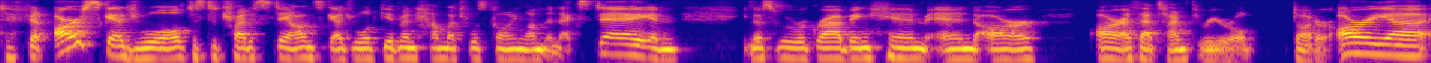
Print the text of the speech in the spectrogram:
to fit our schedule just to try to stay on schedule given how much was going on the next day. And you know so we were grabbing him and our our at that time 3-year-old daughter Aria.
